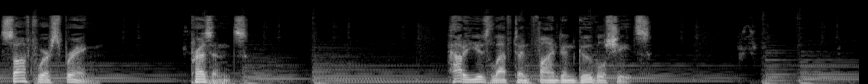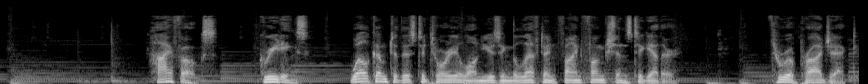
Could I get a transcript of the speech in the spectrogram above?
Software Spring. Presents. How to use left and find in Google Sheets. Hi folks. Greetings. Welcome to this tutorial on using the left and find functions together. Through a project,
